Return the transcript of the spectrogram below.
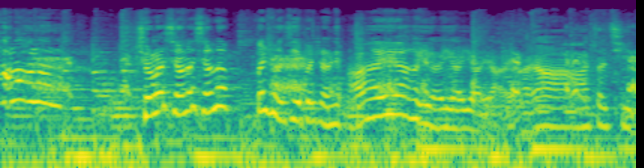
好了，好了，好了，行了，行了，行了，别生气，别生气。哎呀，哎呀呀呀呀呀呀，这气的。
